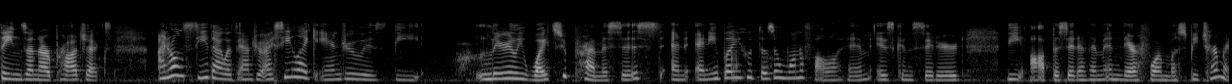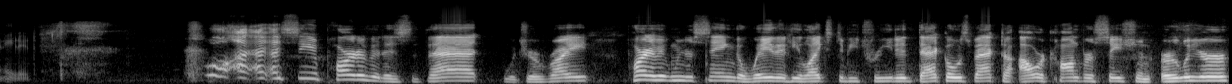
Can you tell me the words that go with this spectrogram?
things on our projects. I don't see that with andrew. I see like andrew is the literally white supremacist and anybody who doesn't want to follow him is considered the opposite of him and therefore must be terminated Well, I, I- see a part of it is that, which you're right. Part of it, when you're saying the way that he likes to be treated, that goes back to our conversation earlier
